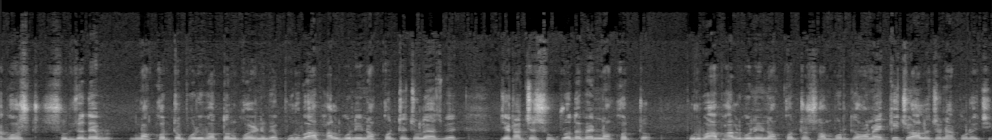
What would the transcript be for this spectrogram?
আগস্ট। সূর্যদেব নক্ষত্র পরিবর্তন করে নেবে। পূর্বা ফাল্গুনী নক্ষত্রে চলে আসবে, যেটা হচ্ছে শুক্রদেবের নক্ষত্র। পূর্বা ফাল্গুনী নক্ষত্র সম্পর্কে অনেক কিছু আলোচনা করেছি।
